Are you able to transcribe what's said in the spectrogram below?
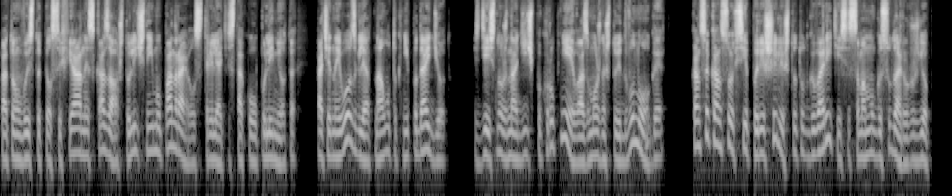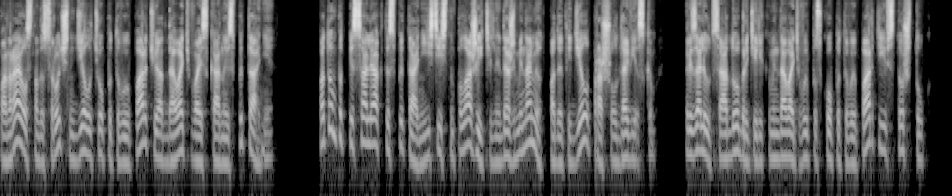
Потом выступил Софиан и сказал, что лично ему понравилось стрелять из такого пулемета, хотя на его взгляд на уток не подойдет. Здесь нужна дичь покрупнее, возможно, что и двуногая. Конце концов, все порешили, что тут говорить, если самому государю ружье понравилось, надо срочно делать опытовую партию и отдавать в войска на испытания. Потом подписали акт испытаний, естественно, положительный, даже миномет под это дело прошел довеском. Резолюция одобрить и рекомендовать выпуск опытовой партии в 100 штук.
